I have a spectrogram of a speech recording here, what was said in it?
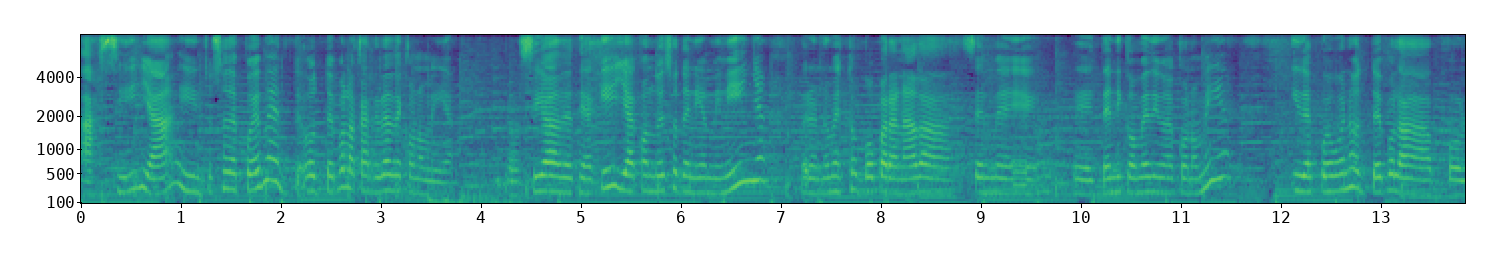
así ya, y entonces después me opté por la carrera de economía. Lo hacía desde aquí, ya cuando eso tenía mi niña, pero no me estorbó para nada serme eh, técnico medio en economía. Y después, bueno, opté por la, por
